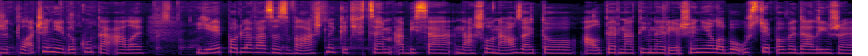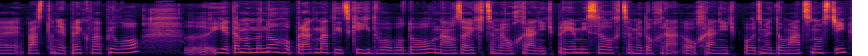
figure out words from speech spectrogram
že tlačenie do kúta, ale je podľa vás zvláštne, keď chcem, aby sa našlo naozaj to alternatívne riešenie, lebo už ste povedali, že vás to neprekvapilo. Je tam mnoho pragmatických dôvodov, naozaj chceme ochrániť priemysel, chceme ochrániť povedzme domácnosti,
